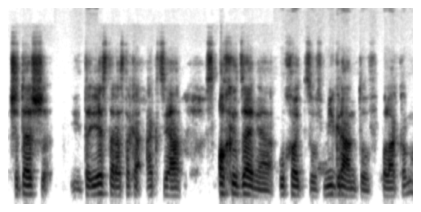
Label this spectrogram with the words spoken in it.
czy też jest teraz taka akcja z ochydzenia uchodźców, migrantów Polakom?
